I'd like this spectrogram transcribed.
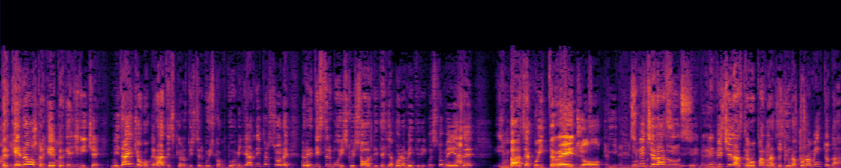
Perché no? Perché, perché, gli dice, mi dai il gioco gratis che lo distribuisco a 2 miliardi di persone, redistribuisco i soldi degli abbonamenti di questo mese eh. in base a quei tre eh, giochi. E, e invece, là, si, invece là stiamo parlando di un abbonamento da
